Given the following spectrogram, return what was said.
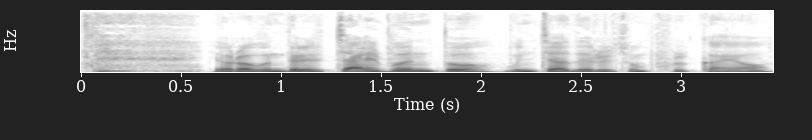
여러분들 짧은 또 문자들을 좀 볼까요?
